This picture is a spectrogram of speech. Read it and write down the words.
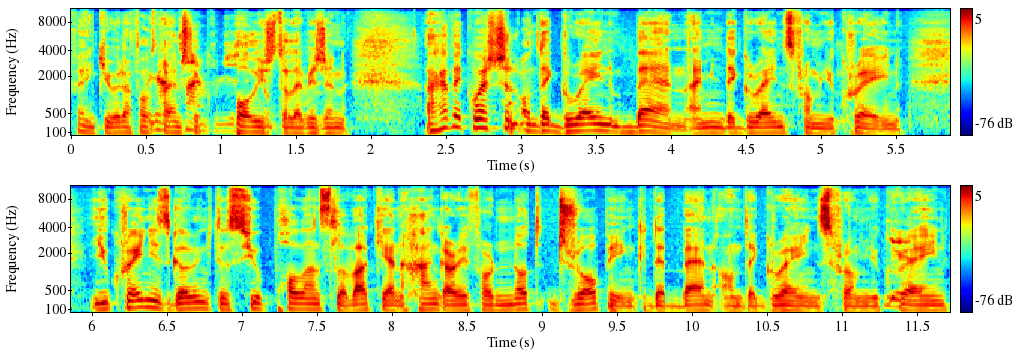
Thank you. Rafał Stańczyk, Polish television. I have a question on the grain ban. I mean, the grains from Ukraine. Ukraine is going to sue Poland, Slovakia, and Hungary for not dropping the ban on the grains from Ukraine.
